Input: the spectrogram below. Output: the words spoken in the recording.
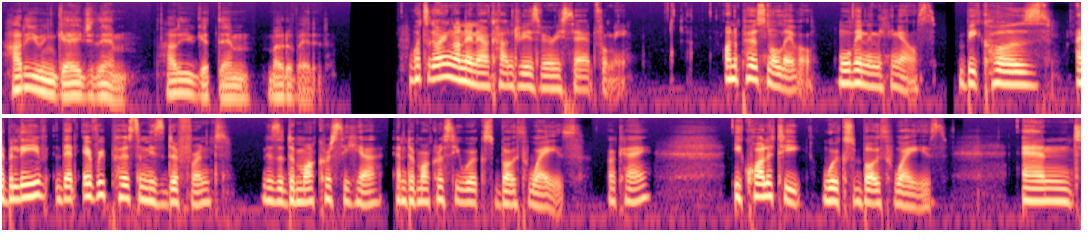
How do you engage them? How do you get them motivated? What's going on in our country is very sad for me on a personal level, more than anything else, because I believe that every person is different. There's a democracy here, and democracy works both ways, okay? Equality works both ways. And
